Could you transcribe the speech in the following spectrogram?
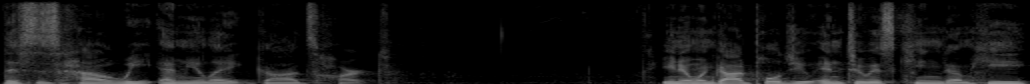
This is how we emulate God's heart. You know, when God pulled you into his kingdom, he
